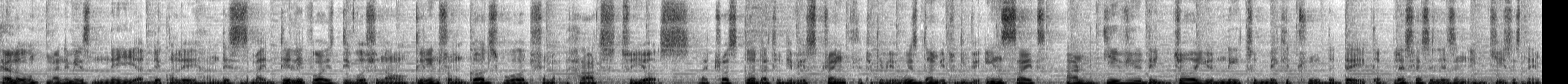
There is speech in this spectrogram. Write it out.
Hello, my name is Nei Adekunle, and this is my daily voice devotional gleaned from God's word from my heart to yours. I trust God that will give you strength, it will give you wisdom, it will give you insight, and give you the joy you need to make it through the day. God bless you as you listen in Jesus' name.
